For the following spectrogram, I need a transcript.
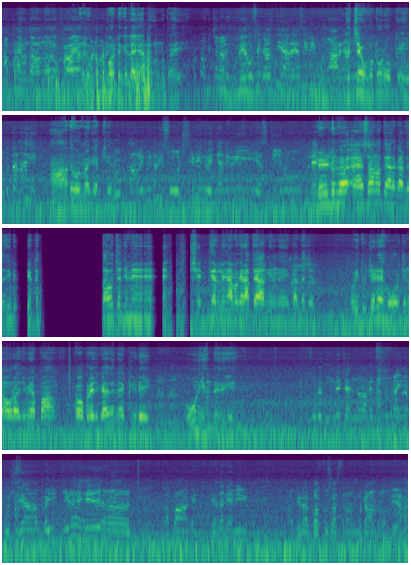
ਆਪਣੇ ਹੁੰਦਾ ਹੁੰਦਾ ਉਹਨੂੰ ਖਾ ਜਾਂਦੇ ਬੜ ਇਹਨੂੰ ਬੜ ਵੱਢ ਕੇ ਲੈ ਜਾਂਦੇ ਹੁਣ ਤਾਂ ਇਹ। ਫੋਟੋ ਖਿੱਚਣ ਵਾਲੀ। ਮੈਂ ਉਸੇ ਗਲਤੀ ਆ ਰਿਹਾ ਸੀ ਵੀ ਬਿਮਾਰੀਆਂ ਨੂੰ ਖਿੱਚੇ ਫੋਟੋ ਰੋਕ ਕੇ। ਰੋਕਦਾ ਨਾ ਇਹ। ਹਾਂ ਤੇ ਹੋਰ ਮੈਂ ਕੀ ਆਖੀ ਰੋਕਥਾਮ ਲਈ ਵੀ ਇਹਨਾਂ ਦੀ ਸੋਚ ਸੀ ਜਿਹੜੀ ਅੰਗਰੇਜ਼ਾਂ ਦੀ ਵੀ ਇਸ ਚੀਜ਼ ਨੂੰ ਲੈ ਕੇ ਬਿਲਡਿੰਗ ਚੱਲਦੇ। ਐਸਾ ਨਾ ਤਿਆਰ ਕਰਦੇ ਸੀ ਵੀ ਇੱਕ ਤਾਂ ਉਹ ਚ ਜਿਵੇਂ ਛ- ਕਿਰਲੀਆਂ ਵਗੈਰਾ ਤਿਆਰ ਨਹੀਂ ਹੁੰਦੇ ਕੰਧ ਚ। ਕੋਈ ਦੂ ਜਿਹੜੇ ਹੋਰ ਜਨੌਰ ਆ ਜਿਵੇਂ ਆਪਾਂ ਕਾਕਰੋਚ ਕਹਿ ਦਿੰਦੇ ਆ ਕੀੜੇ ਉਹ ਨਹੀਂ ਹੁੰਦੇ ਸੀਗੇ। ਤੁਹਾਡੇ ਦੋਨੇ ਚੈਨਲਾਂ ਦੇ ਮਾਧਿਅਮ ਰਾਹੀਂ ਮੈਂ ਪੁੱਛ ਰਿਹਾ ਹਾਂ ਬਈ ਜਿਹੜਾ ਇਹ ਅਹ, ਆਪਾਂ ਕਹਿ ਕਹਿ ਦਿੰਦੇ ਆ ਵੀ ਜਿਹੜਾ ਵਸਤੂ ਸ਼ਾਸਤਰ ਨਾਲ ਮਕਾਨ ਬਣਾਉਂਦੇ ਆ ਨਾ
